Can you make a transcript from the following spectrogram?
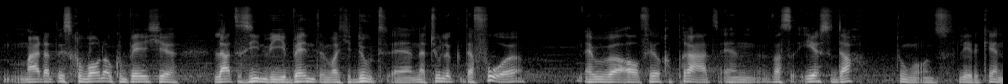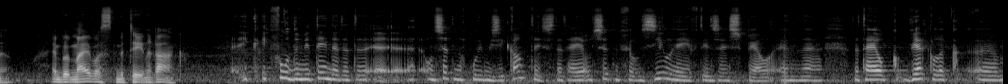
Maar dat is gewoon ook een beetje laten zien wie je bent en wat je doet. En natuurlijk daarvoor hebben we al veel gepraat en het was de eerste dag toen we ons leerden kennen. En bij mij was het meteen raak. Ik, ik voelde meteen dat het eh, eh, ontzettend een goede muzikant is. Dat hij ontzettend veel ziel heeft in zijn spel. En dat hij ook werkelijk ehm,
